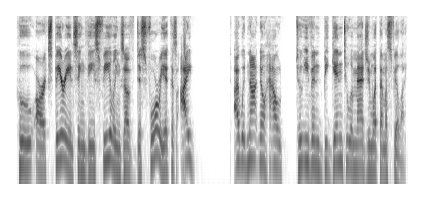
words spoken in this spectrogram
who are experiencing these feelings of dysphoria because I I would not know how to even begin to imagine what that must feel like.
